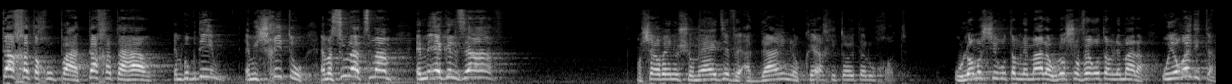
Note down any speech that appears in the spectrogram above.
תחת החופה, תחת ההר, הם בוגדים, הם השחיתו, הם עשו לעצמם, הם עגל זהב. משה רבינו שומע את זה ועדיין לוקח איתו את הלוחות. הוא לא משאיר אותם למעלה, הוא לא שובר אותם למעלה, הוא יורד איתם.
